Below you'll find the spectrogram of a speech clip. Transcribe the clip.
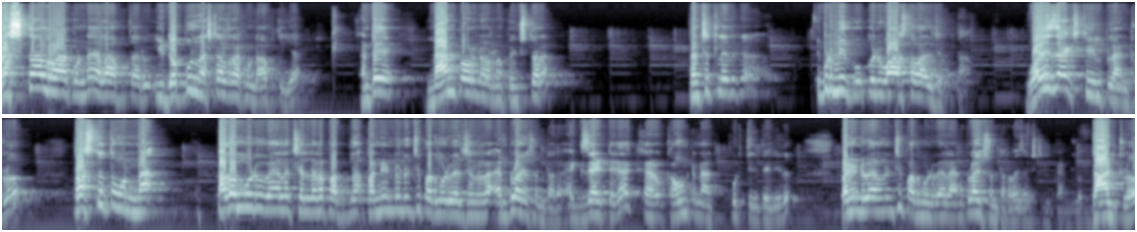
నష్టాలు రాకుండా ఎలా ఆపుతారు? ఈ డబ్బులు నష్టాలు రాకుండా ఆపుతాయా? అంటే మ్యాన్ పవర్ని ఎవరన్నా పెంచుతారా? పెంచట్లేదుగా? ఇప్పుడు మీకు కొన్ని వాస్తవాలు చెప్తా. వైజాగ్ స్టీల్ ప్లాంట్లో ప్రస్తుతం ఉన్న పదమూడు వేల చిల్లర పద్నా పన్నెండు నుంచి పదమూడు వేల చిల్లర ఎంప్లాయీస్ ఉంటారు. ఎగ్జాక్ట్గా కౌంట్ నాకు పూర్తిగా తెలియదు పన్నెండు వేల నుంచి పదమూడు వేల ఎంప్లాయీస్ ఉంటారు వైజాగ్ స్టీల్ ప్లాంట్లో. దాంట్లో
